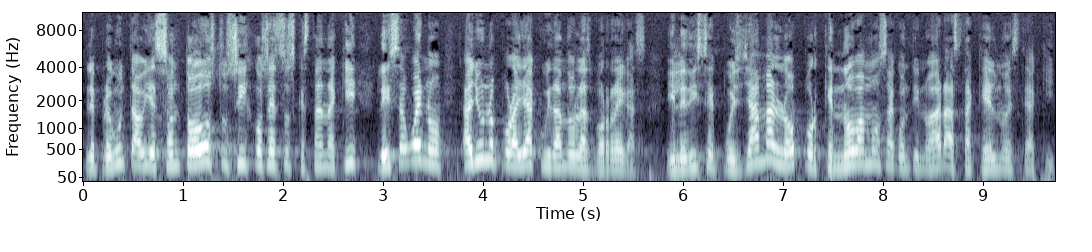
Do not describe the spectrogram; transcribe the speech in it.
le pregunta, oye, ¿son todos tus hijos estos que están aquí? Le dice, bueno, hay uno por allá cuidando las borregas. Y le dice, pues llámalo porque no vamos a continuar hasta que él no esté aquí.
